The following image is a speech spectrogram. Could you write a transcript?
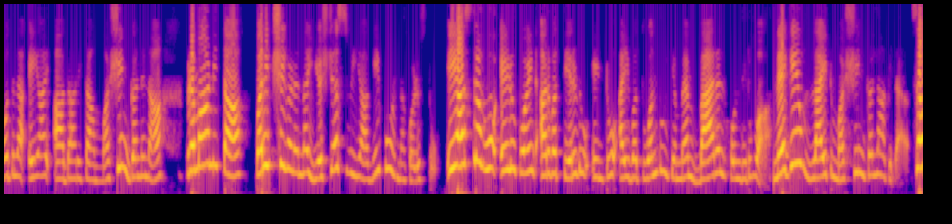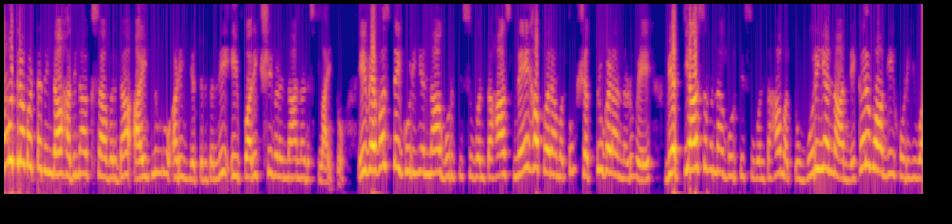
ಮೊದಲ ಎಐ ಆಧಾರಿತ ಮಷಿನ್ ಗನ್ನಿನ ಪ್ರಮಾಣಿತ ಪರೀಕ್ಷೆಗಳನ್ನ ಯಶಸ್ವಿಯಾಗಿ ಪೂರ್ಣಗೊಳಿಸಿತು. ಈ ಅಸ್ತ್ರವು ಏಳು ಪಾಯಿಂಟ್ ಅರವತ್ತೆರಡು ಇಂಟು ಐವತ್ತೊಂದು ಎಂಎಂ ಬ್ಯಾರೆಲ್ ಹೊಂದಿರುವ ನೆಗೆವ್ ಲೈಟ್ ಮಷೀನ್ ಗನ್ ಆಗಿದೆ ಸಮುದ್ರ ಮಟ್ಟದಿಂದ ಹದಿನಾಲ್ಕು ಸಾವಿರದ ಐದುನೂರು ಅಡಿ ಎತ್ತರದಲ್ಲಿ ಈ ಪರೀಕ್ಷೆಗಳನ್ನ ನಡೆಸಲಾಯಿತು. ಈ ವ್ಯವಸ್ಥೆ ಗುರಿಯನ್ನ ಗುರುತಿಸುವಂತಹ ಸ್ನೇಹಪರ ಮತ್ತು ಶತ್ರುಗಳ ನಡುವೆ ವ್ಯತ್ಯಾಸವನ್ನ ಗುರುತಿಸುವಂತಹ ಮತ್ತು ಗುರಿಯನ್ನ ನಿಖರವಾಗಿ ಹೊಡೆಯುವ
